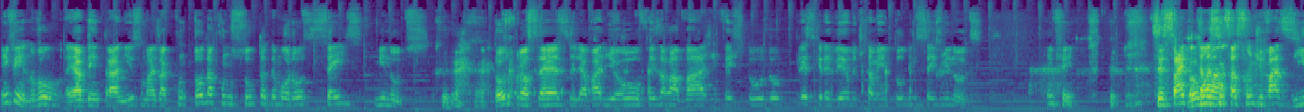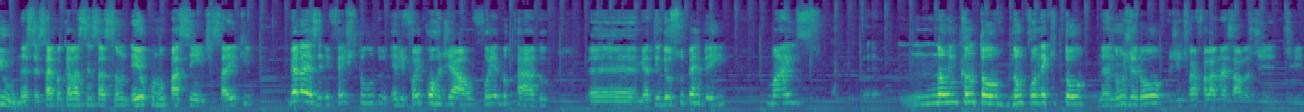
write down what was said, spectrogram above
Enfim, não vou adentrar nisso, mas a, toda a consulta demorou seis minutos. Todo o processo, ele avaliou, fez a lavagem, fez tudo, prescreveu o medicamento, tudo em seis minutos. Enfim, você sai com Vamos aquela lá. sensação de vazio, né? Você sai com aquela sensação, eu como paciente, saí que, beleza, ele fez tudo, ele foi cordial, foi educado, é, me atendeu super bem, mas é, não encantou, não conectou, né? não gerou, a gente vai falar nas aulas de, de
